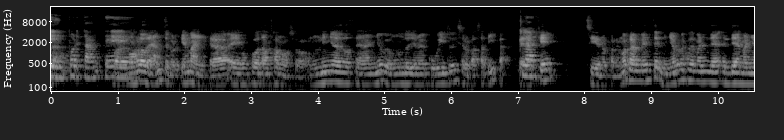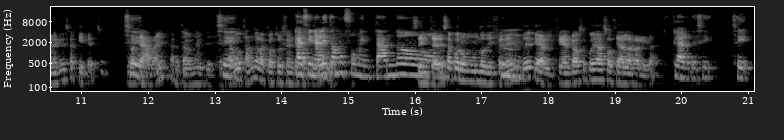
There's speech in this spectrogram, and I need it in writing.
que es importante. Volvemos a lo de antes, porque Minecraft es un juego tan famoso. Un niño de 12 años ve un mundo lleno de cubitos y se lo pasa pipa. Pero es que, si nos ponemos realmente, el niño a lo mejor el día de mañana quiere ser arquitecto. Sí. No a Minecraft. Totalmente. Se está gustando la construcción que, al final estamos fomentando. Se interesa por un mundo diferente mm. que al fin y al cabo se puede asociar a la realidad. Claro que sí, sí.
